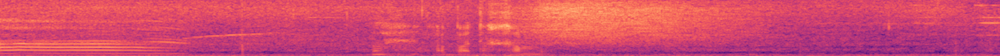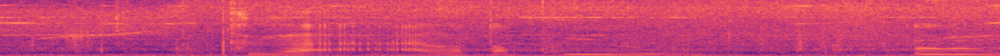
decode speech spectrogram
ดเฮ้ยอาบัตคำเพื่อเราต่อเพื่ออือ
